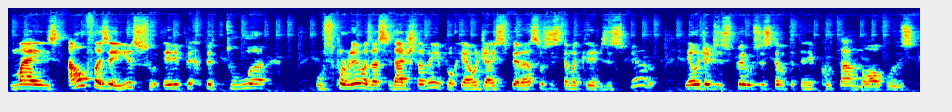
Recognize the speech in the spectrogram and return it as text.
mas ao fazer isso, ele perpetua os problemas da cidade também, porque é onde há esperança o sistema cria desespero, e é onde há desespero o sistema tenta recrutar novos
